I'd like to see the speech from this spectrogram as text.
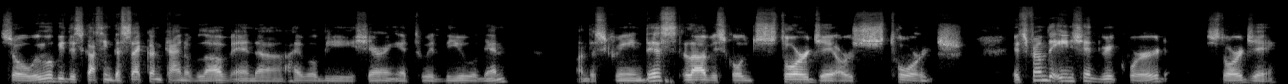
So we will be discussing the second kind of love, and uh, I will be sharing it with you again on the screen. This love is called storge or storge. It's from the ancient Greek word storge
